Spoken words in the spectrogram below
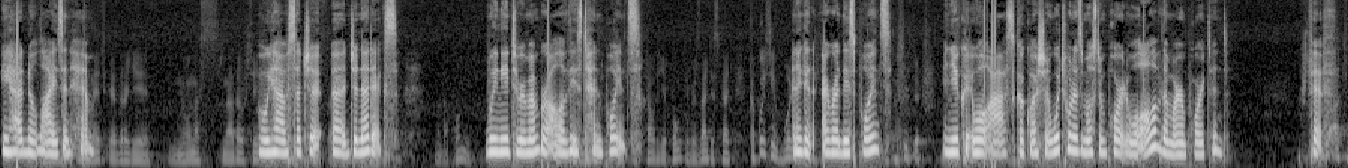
He had no lies in him. We have such a uh, genetics. We need to remember all of these 10 points. And again, I read these points, and you will ask a question which one is most important? Well, all of them are important. Fifth,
